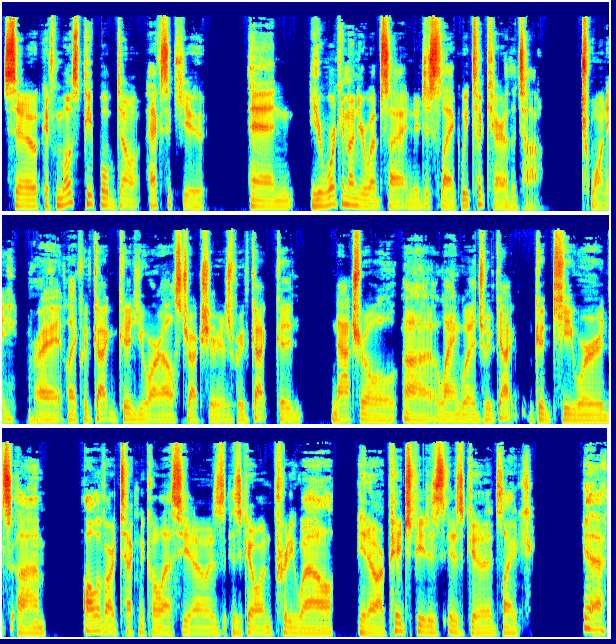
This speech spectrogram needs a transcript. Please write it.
So if most people don't execute and you're working on your website and you're just like, we took care of the top 20, right? Like we've got good URL structures. We've got good natural uh, language. We've got good keywords. Um, all of our technical SEO is, is going pretty well. You know, our page speed is, is good. Like, yeah,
